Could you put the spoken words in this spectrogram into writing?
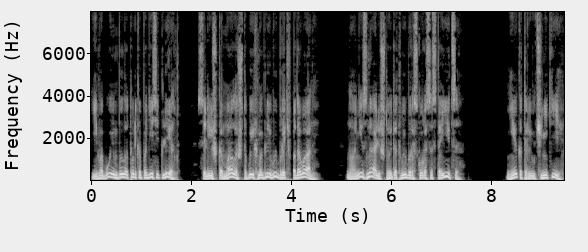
Им обоим было только по десять лет, слишком мало, чтобы их могли выбрать в подаваны. Но они знали, что этот выбор скоро состоится. Некоторые ученики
